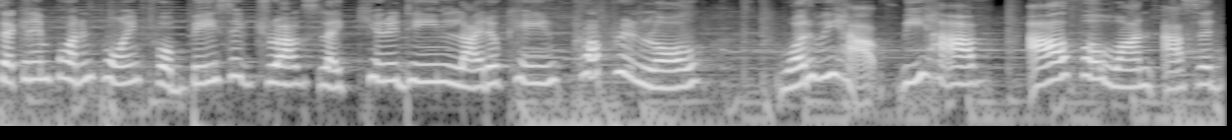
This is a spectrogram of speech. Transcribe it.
Second important point for basic drugs like quinidine, lidocaine, propranolol, what do we have? We have alpha 1 acid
